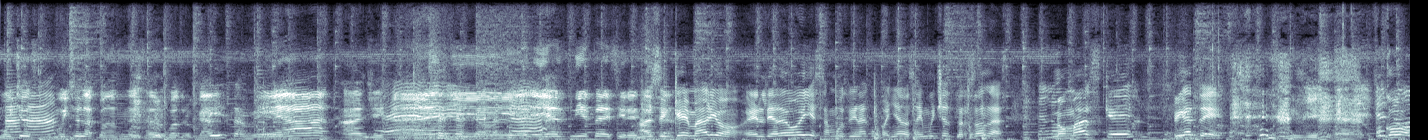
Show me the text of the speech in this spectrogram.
Muchos, Ajá. muchos la conocen del Salón 4K. Y también Y a Angie. Angie, ella es nieta de Sirenita. Así que Mario, el día de hoy estamos bien acompañados, hay muchas personas. No más que, fíjate, co-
